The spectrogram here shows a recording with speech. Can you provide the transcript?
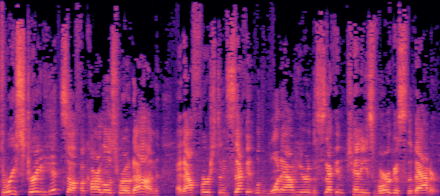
Three straight hits off of Carlos Rodon. And now first and second with one out here in the second. Kenny's Vargas, the batter.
